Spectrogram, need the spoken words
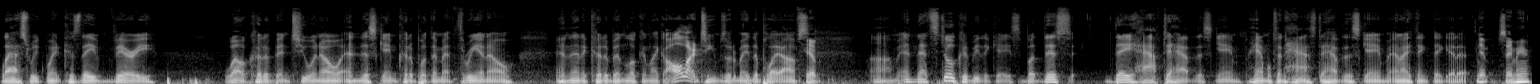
last week went because they very well could have been 2 and 0 and this game could have put them at 3 and 0 and then it could have been looking like all our teams would have made the playoffs. Yep. Um, and that still could be the case, but this they have to have this game. Hamilton has to have this game and I think they get it. Yep, same here.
